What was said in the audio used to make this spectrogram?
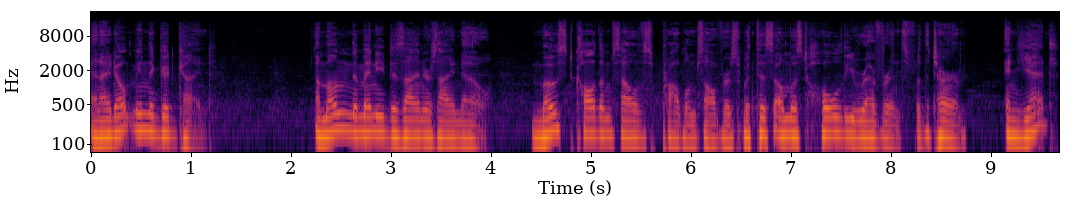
And I don't mean the good kind. Among the many designers I know, most call themselves problem solvers with this almost holy reverence for the term. And yet,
